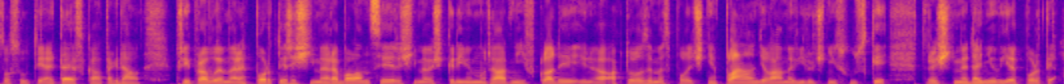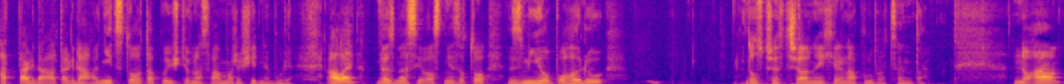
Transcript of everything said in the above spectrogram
to jsou ty ETF a tak dále. Připravujeme reporty, řešíme rebalanci, řešíme veškeré mimořádné vklady, aktualizujeme společně plán, děláme výroční schůzky, řešíme daňové reporty a tak dále, tak dále. Nic z toho ta pojišťovna s váma řešit nebude. Ale vezme si vlastně za to z mýho pohledu dost přestřelených 1,5%. No a,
